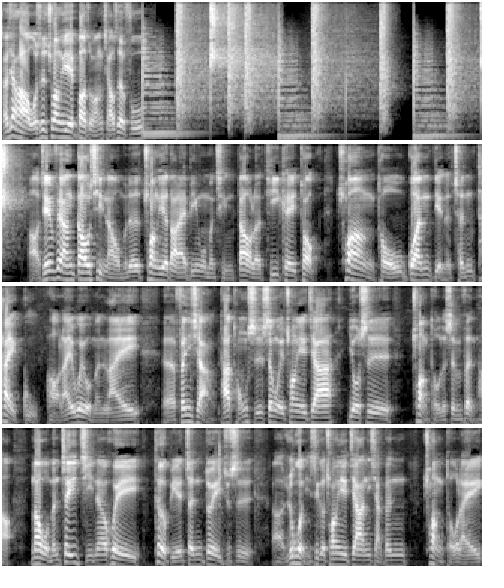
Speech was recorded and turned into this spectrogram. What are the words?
大家好，我是创业暴走王乔瑟夫。好，今天非常高兴啊，我们的创业大来宾，我们请到了 TK Talk 创投观点的陈太古，好，来为我们来呃分享他同时身为创业家又是创投的身份哈。那我们这一集呢，会特别针对就是啊，如果你是一个创业家，你想跟创投来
